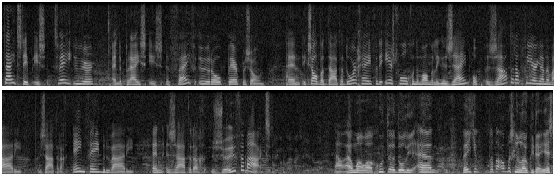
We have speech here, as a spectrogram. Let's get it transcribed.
Tijdstip is 2 uur en de prijs is 5 euro per persoon. En ik zal wat data doorgeven. De eerstvolgende wandelingen zijn op zaterdag 4 januari, zaterdag 1 februari en zaterdag 7 maart. Nou, helemaal eh, goed, eh, Dolly. En weet je wat ook misschien een leuk idee is?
